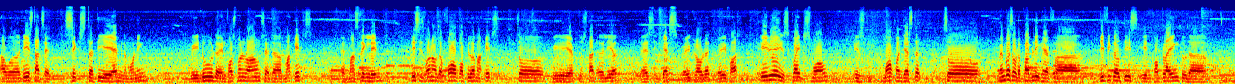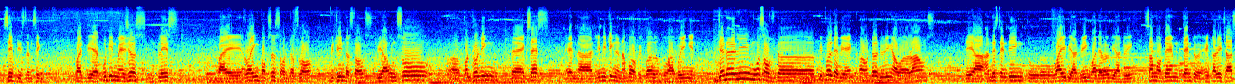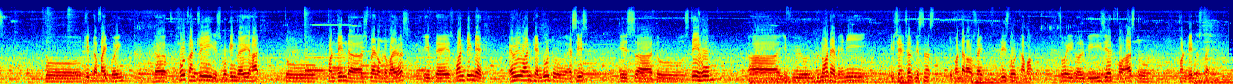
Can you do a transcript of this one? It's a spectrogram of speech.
Our day starts at 6.30 a.m. in the morning. We do the enforcement rounds at the markets at Marsiling Lane. This is one of the four popular markets, so we have to start earlier as it gets very crowded very fast. Area is quite small, is more congested, so members of the public have uh, difficulties in complying to the safe distancing. But we have put in measures in place by drawing boxes on the floor between the stalls. We are also uh, controlling the access and uh, limiting the number of people who are going in. Generally, most of the people that we encounter during our rounds, they are understanding to why we are doing whatever we are doing. Some of them tend to encourage us to keep the fight going. The whole country is working very hard to contain the spread of the virus. If there is one thing that everyone can do to assist is uh, to stay home. Uh, if you do not have any essential business to conduct outside, please don't come out. So it will be easier for us to contain the spread.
